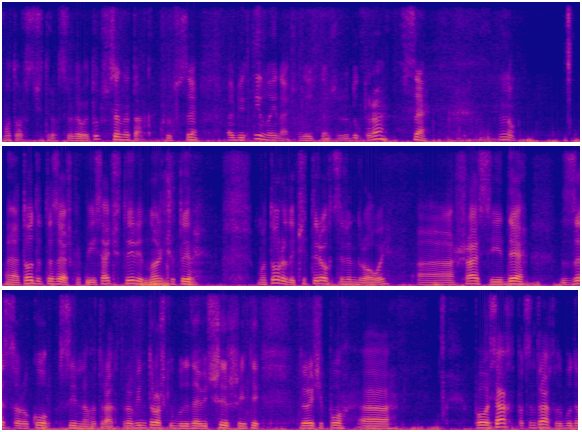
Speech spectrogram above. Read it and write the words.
мотор з 4 циліндровий. Тут все не так. Тут все об'єктивно інакше. Дивіться, редуктора, все. Ну, е, то ДТЗшка 5404. Мотор йде 4-циліндровий. А шасі йде з 40 сильного трактора. Він трошки буде навіть ширше йти. До речі, по, е, по осях, по центрах тут буде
